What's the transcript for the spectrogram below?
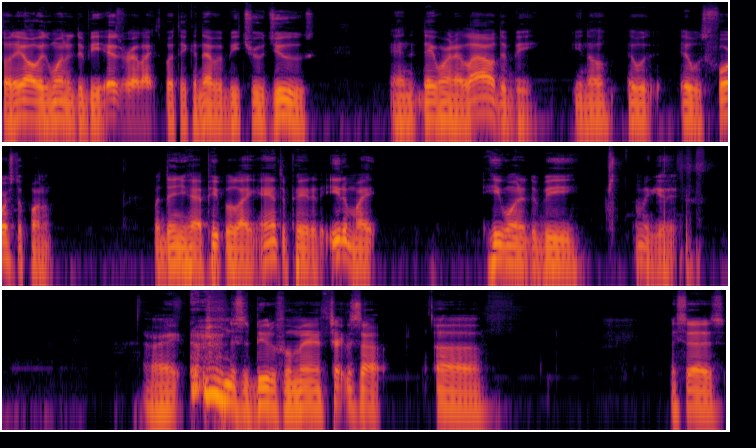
So they always wanted to be Israelites, but they could never be true Jews, and they weren't allowed to be. You know, it was it was forced upon them. But then you had people like Antipater, the Edomite. He wanted to be. Let me get it. All right, this is beautiful, man. Check this out. Uh, it says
